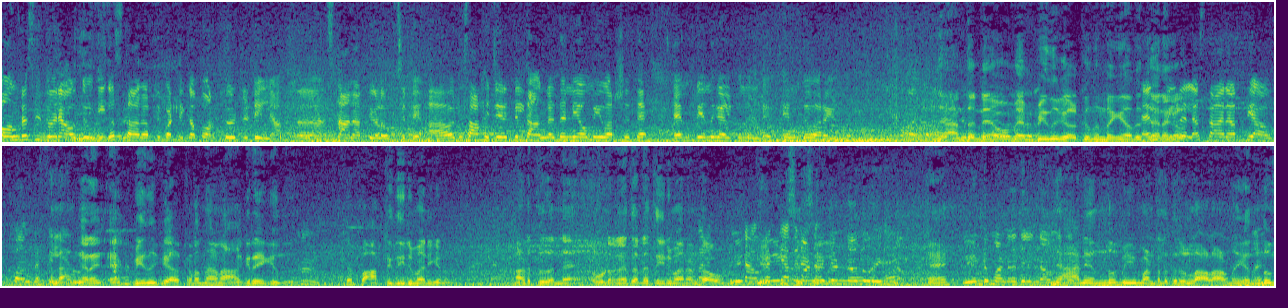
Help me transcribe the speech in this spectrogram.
കോൺഗ്രസ് ഇതുവരെ ഔദ്യോഗിക സ്ഥാനാർത്ഥി പട്ടിക പുറത്തുവിട്ടിട്ടില്ല സ്ഥാനാർത്ഥികളെ കുറിച്ചിട്ട്. ആ ഒരു സാഹചര്യത്തിൽ താങ്കൾ തന്നെയാവും ഈ വർഷത്തെ എം പി എന്ന് കേൾക്കുന്നുണ്ട്. എന്ത് പറയുന്നു? ഞാൻ തന്നെയാവും എം പി എന്ന് കേൾക്കുന്നുണ്ടെങ്കിൽ അത് ജനങ്ങൾ അല്ല അങ്ങനെ എം പി എന്ന് കേൾക്കണം എന്നാണ് ആഗ്രഹിക്കുന്നത് പാർട്ടി തീരുമാനിക്കണം. അടുത്ത് തന്നെ ഉടനെ തന്നെ തീരുമാനം ഉണ്ടാവും. ഞാൻ എന്നും ഈ മണ്ഡലത്തിലുള്ള ആളാണ്. എന്നും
